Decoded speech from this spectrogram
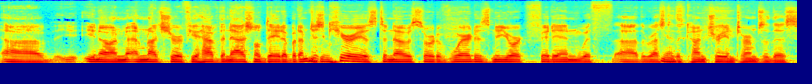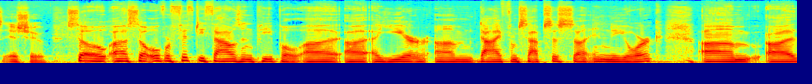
Uh, you, you, know, I'm, I'm, not sure if you have the national data, but I'm just curious to know sort of where does New York fit in with uh, the rest yes. of the country in terms of this issue. So, uh, so over 50,000 people uh, uh, a year um, die from sepsis uh, in New York. Um, uh,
